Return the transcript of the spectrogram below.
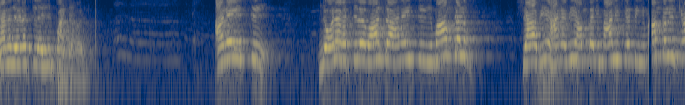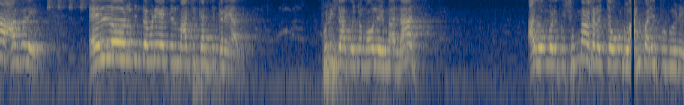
தனது இடத்தில் இருப்பாட்ட வேண்டும். அனைத்து இந்த உலகத்தில் வாழ்ந்த அனைத்து இமாம்களும் ஷாபி ஹனவி அம்பலி மாலிக் என்று இமாம்கள் இருக்கிறார்களே எல்லோரும் இந்த விடயத்தில் மாற்று கருத்து கிடையாது. புலிசா கொஞ்சம் மௌலை தான். அது உங்களுக்கு சும்மா கிடைச்ச வீடு அன்பளிப்பு வீடு.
